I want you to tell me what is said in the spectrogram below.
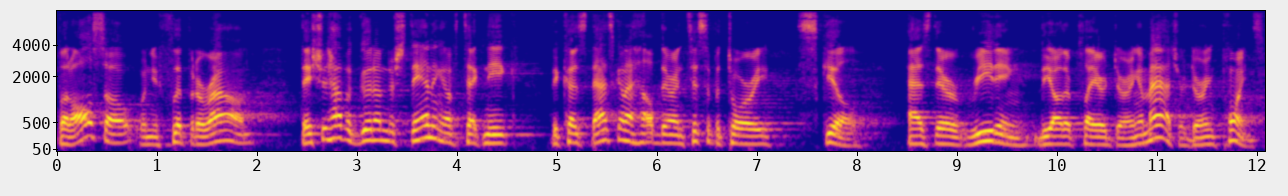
but also when you flip it around, they should have a good understanding of technique because that's going to help their anticipatory skill as they're reading the other player during a match or during points.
